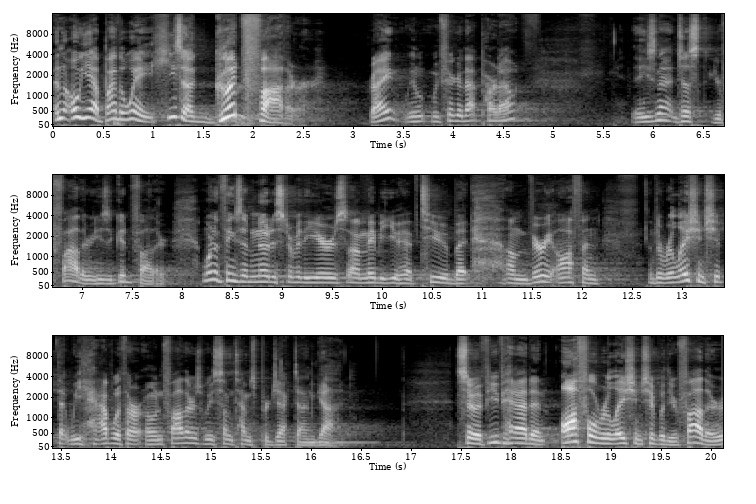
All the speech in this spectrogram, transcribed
And oh, yeah, by the way, He's a good Father, right? We, we figured that part out? He's not just your father, he's a good father. One of the things I've noticed over the years, um, maybe you have too, but um, very often the relationship that we have with our own fathers, we sometimes project on God. So if you've had an awful relationship with your father,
